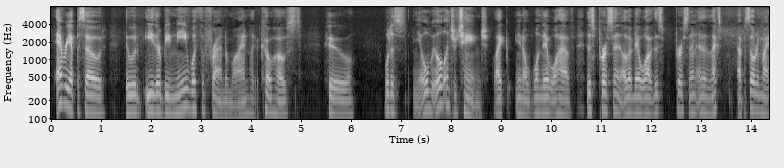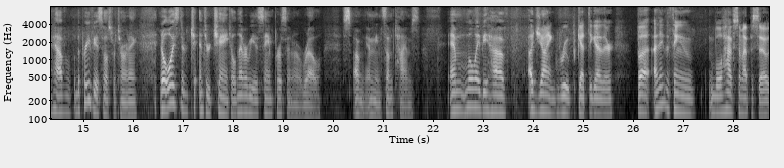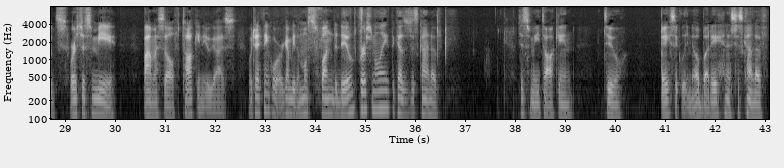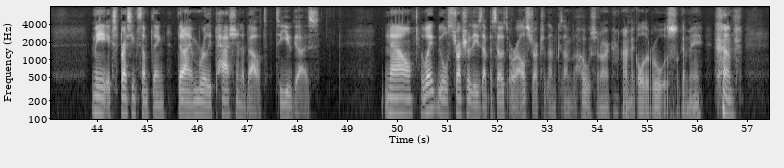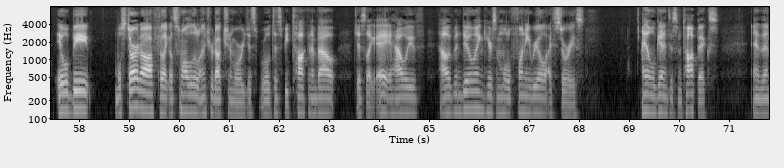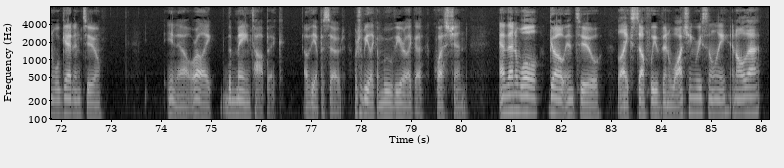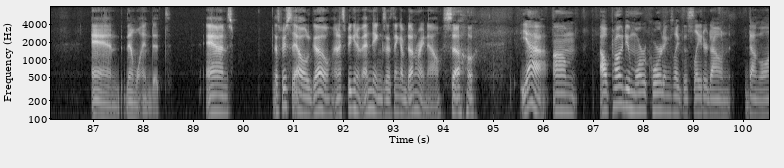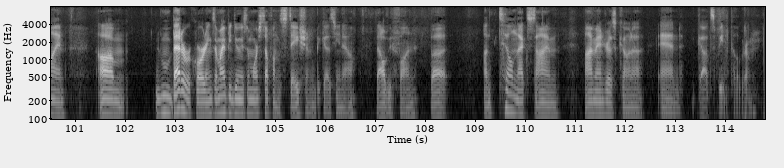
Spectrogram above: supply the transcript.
every episode, it would either be me with a friend of mine, like a co host, who will just, you know, it'll, it'll interchange. Like, you know, one day we'll have this person, the other day we'll have this person, and then the next episode we might have the previous host returning. It'll always inter- interchange. It'll never be the same person in a row. Um, I mean, sometimes. And we'll maybe have a giant group get together. But I think the thing we'll have some episodes where it's just me by myself talking to you guys, which I think we're gonna be the most fun to do personally because it's just kind of just me talking to basically nobody, and it's just kind of me expressing something that I am really passionate about to you guys. Now, the way we will structure these episodes, or I'll structure them because I'm the host and I, make all the rules. Look at me. Um, it will be, we'll start off for like a small little introduction where we just we'll just be talking about just like, hey, how we've how we've been doing. Here's some little funny real life stories, and then we'll get into some topics, and then we'll get into, you know, or like the main topic of the episode which will be like a movie or like a question. And then we'll go into like stuff we've been watching recently and all that. And then we'll end it. And that's basically how it'll go. And speaking of endings, I think I'm done right now. So yeah, um I'll probably do more recordings like this later down down the line. Um better recordings. I might be doing some more stuff on the station because, you know, That'll be fun. But until next time, I'm Andres Kona, and Godspeed, Pilgrim.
